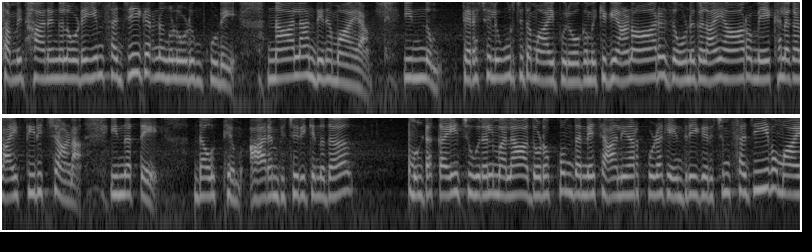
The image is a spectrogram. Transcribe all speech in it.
സംവിധാനങ്ങളോടെയും സജ്ജീകരണങ്ങളോടും കൂടി നാലാം ദിനമായ ഇന്നും തെരച്ചിൽ ഊർജിതമായി പുരോഗമിക്കുകയാണ്. ആറ് സോണുകളായി ആറ് മേഖലകളായി തിരിച്ചാണ് ഇന്നത്തെ ദൗത്യം ആരംഭിച്ചിരിക്കുന്നത്. മുണ്ടക്കൈ ചൂരൽമല അതോടൊപ്പം തന്നെ ചാലിയാർ പുഴ കേന്ദ്രീകരിച്ചും സജീവമായ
